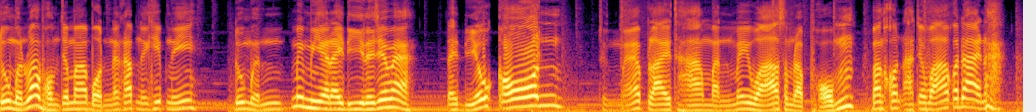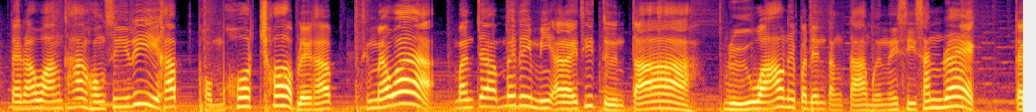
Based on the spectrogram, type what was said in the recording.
ดูเหมือนว่าผมจะมาบ่นนะครับในคลิปนี้ ดูเหมือนไม่มีอะไรดีเลยใช่ไหมแต่เดี๋ยวก่อนถึงแม้ปลายทางมันไม่ว้าวสำหรับผม บางคนอาจจะว้าวก็ได้นะ แต่ระหว่างทางของซีรีส์ครับ ผมโคตรชอบเลยครับ ถึงแม้ว่ามันจะไม่ได้มีอะไรที่ตื่นตา หรือว้าวในประเด็นต่างๆ เหมือนในซีซั่นแรก แต่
